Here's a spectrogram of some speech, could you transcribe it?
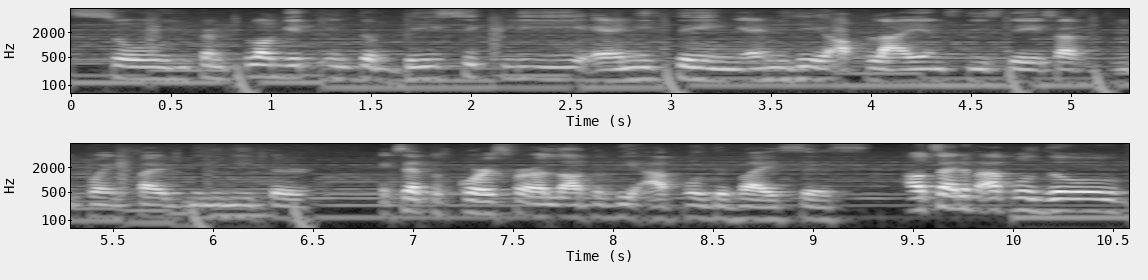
so you can plug it into basically anything, any appliance these days has 3.5mm, except of course for a lot of the Apple devices. Outside of Apple though,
